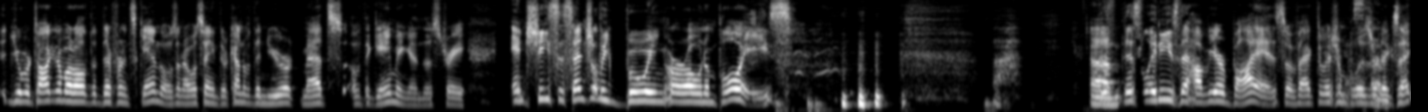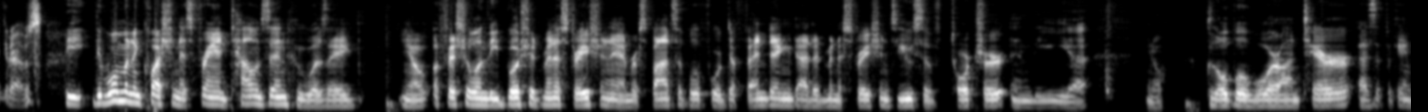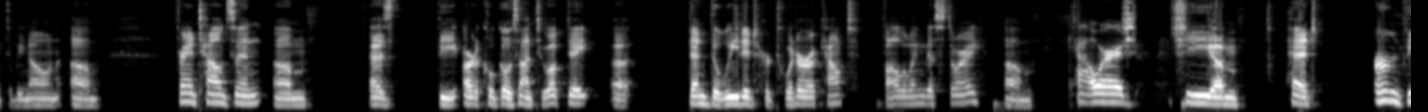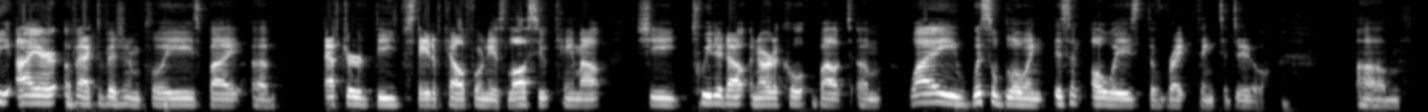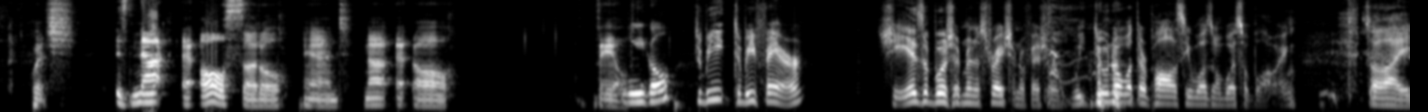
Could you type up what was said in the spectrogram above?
you were talking about all the different scandals, and I was saying they're kind of the New York Mets of the gaming industry, and she's essentially booing her own employees. Um, this, this, lady is the Javier Baez of Activision yes, Blizzard um, executives. The the woman in question is Fran Townsend, who was a you know official in the Bush administration and responsible for defending that administration's use of torture in the uh, you know global war on terror, as it became to be known. Um, Fran Townsend, um, as the article goes on to update, uh, then deleted her Twitter account following this story. Um, Coward. She, she um, had earned the ire of Activision employees by um, after the state of California's lawsuit came out. She tweeted out an article about um, why whistleblowing isn't always the right thing to do, um, which is not at all subtle and not at all veiled. Legal. To be to be fair, she is a Bush administration official. We do know what their policy was on whistleblowing. So like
